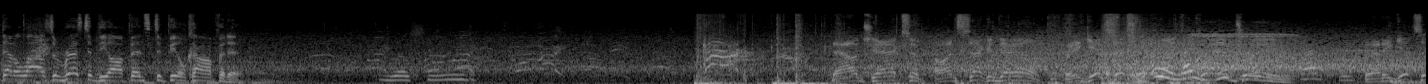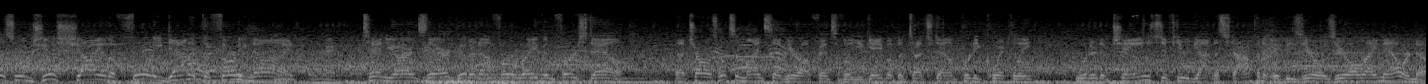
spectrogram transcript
That allows the rest of the offense to feel confident. Will Snead. Now Jackson on second down. He gets this one. Oh, the nice. Crabtree. Crabtree. And he gets this one just shy of the 40, down at the 39. 10 yards there, good enough for a Raven first down. Now, Charles, what's the mindset here offensively? You gave up the touchdown pretty quickly. Would it have changed if you had gotten a stop and it would be 0-0 right now or no?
